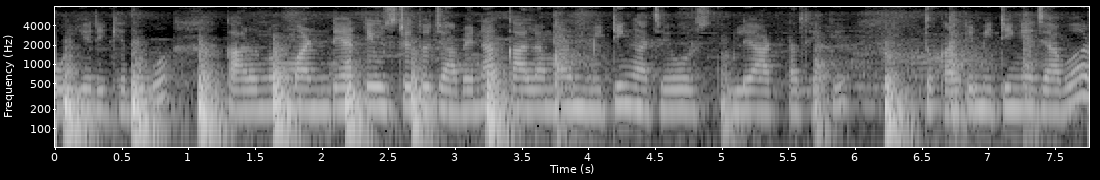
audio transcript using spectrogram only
করিয়ে রেখে দেবো। কারণ ও মানডে আর টিউসডে তো যাবে না। কাল আমার মিটিং আছে ওর স্কুলে আটটা থেকে। তো কালকে মিটিংয়ে যাব আর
